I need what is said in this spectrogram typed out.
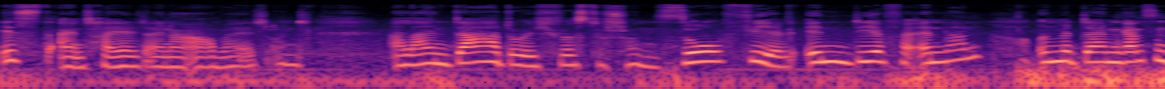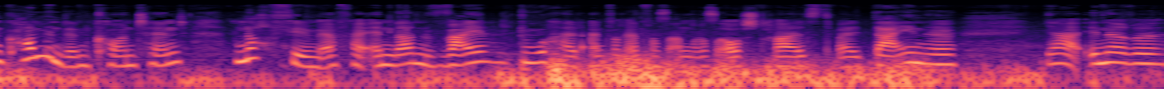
ist ein Teil deiner Arbeit. Und allein dadurch wirst du schon so viel in dir verändern und mit deinem ganzen kommenden Content noch viel mehr verändern, weil du halt einfach etwas anderes ausstrahlst, weil deine ja, innere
